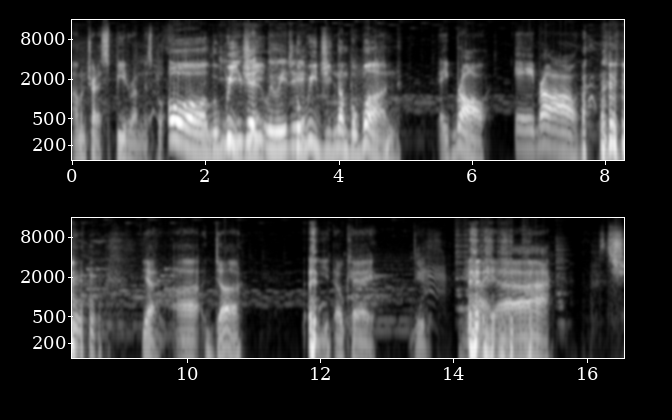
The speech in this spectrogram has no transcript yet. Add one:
I'm gonna try to speed run this. Bo- oh, Luigi! Get Luigi. Luigi number one. A brawl. A brawl. yeah. Uh, duh. Y- okay, dude. Yeah, yeah. Sh-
